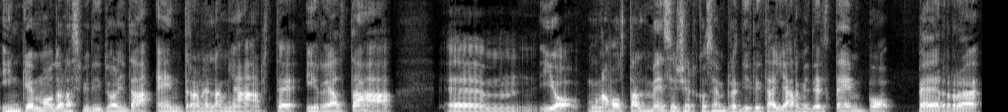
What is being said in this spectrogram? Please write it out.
In che modo la spiritualità entra nella mia arte? In realtà ehm, io una volta al mese cerco sempre di ritagliarmi del tempo per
